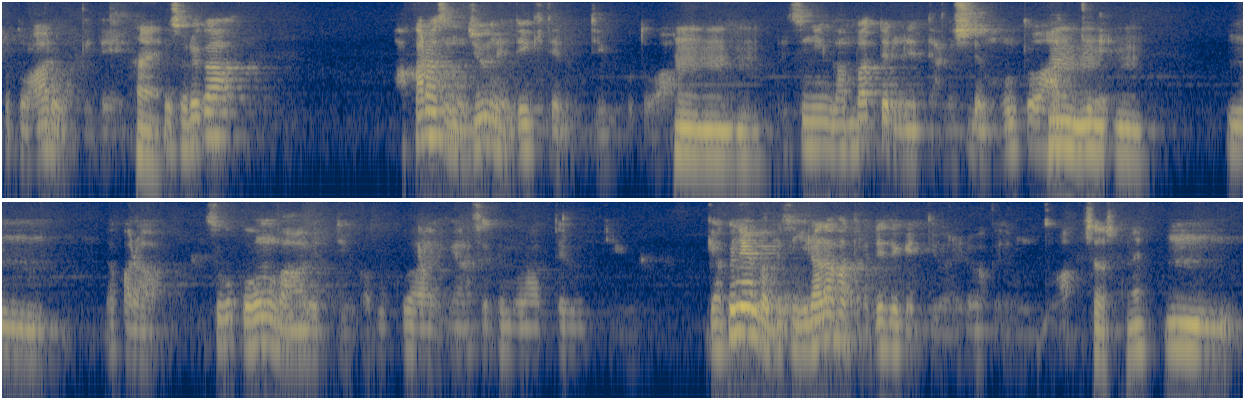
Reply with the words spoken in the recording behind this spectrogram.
ことはあるわけで,、はい。でそれが図らずも10年で生きてるっていうことは、うんうん別に頑張ってるねって話でも本当うんはあって、うん。うん、だからすごく恩があるっていうか僕はやらせてもらってるっていう。逆に言えば別にいらなかったら出てけって言われるわけで本当は、そうですね。うん、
